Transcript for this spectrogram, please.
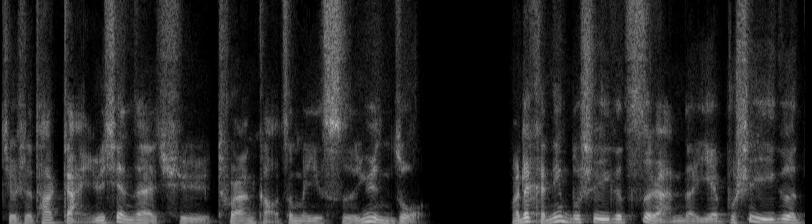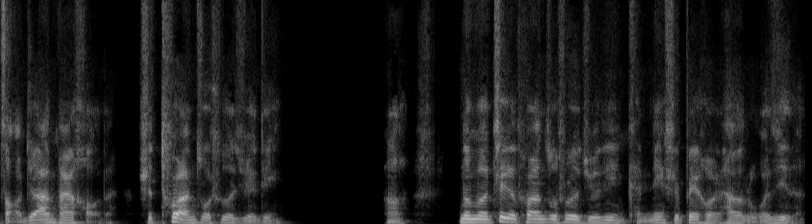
就是他敢于现在去突然搞这么一次运作啊，这肯定不是一个自然的，也不是一个早就安排好的，是突然做出的决定啊。那么这个突然做出的决定，肯定是背后有它的逻辑的。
